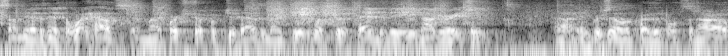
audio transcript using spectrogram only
some the other day at the White House, and my first trip of 2019 was to attend the inauguration uh, in Brazil of President Bolsonaro.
